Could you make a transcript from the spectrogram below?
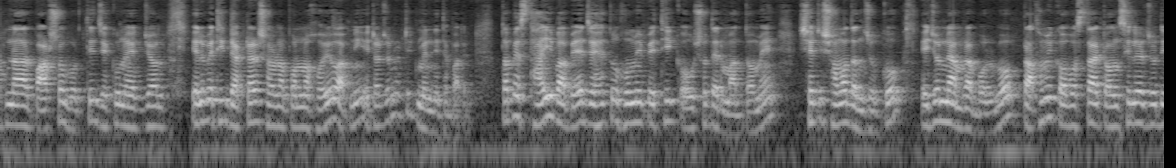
আপনার পার্শ্ববর্তী যে কোনো একজন এলোপ্যাথিক ডাক্তারের শরণাপন্ন হয়েও আপনি এটার জন্য ট্রিটমেন্ট নিতে পারেন। তবে স্থায়ীভাবে যেহেতু হোমিওপ্যাথিক ঔষধের মাধ্যমে সেটি সমাধানযোগ্য এই জন্য আমরা বলব প্রাথমিক অবস্থায় টনসিলের যদি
